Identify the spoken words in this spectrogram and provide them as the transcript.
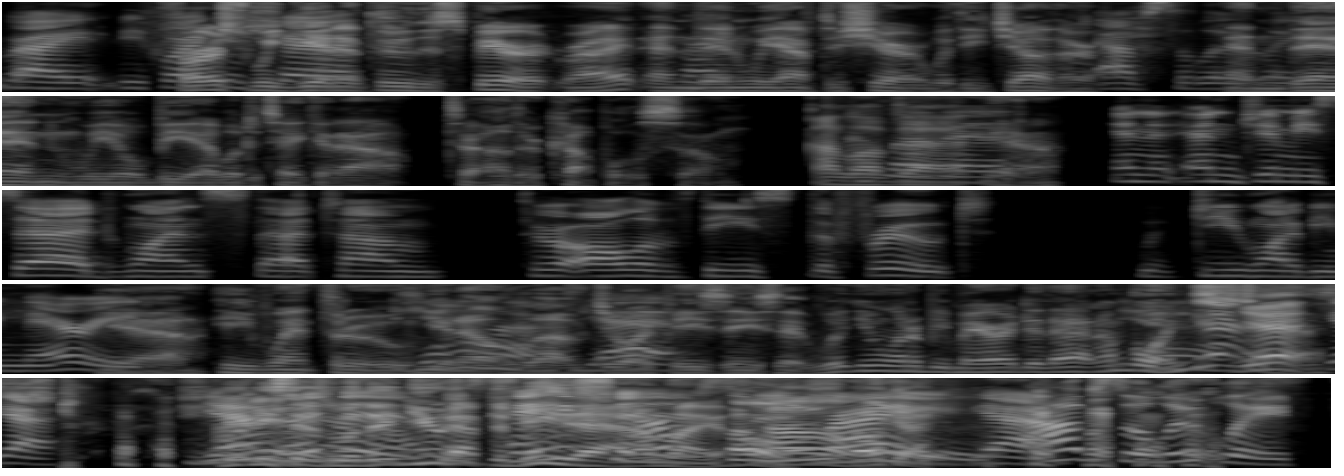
Right. Before first we get it through the spirit right and Right. then we have to share it with each other Absolutely. And then we'll be able to take it out to other couples so I love, love that. it. Yeah. And and Jimmy said once that um, through all of these, the fruit, do you want to be married? Yeah. He went through, you know, Yes, love, joy, peace. And he said, Wouldn't you want to be married to that? And I'm going, Yes. Yes. Yes. Yeah. And he says, Well, then you have to be that. I'm like, Oh, Right. okay. Yeah. Absolutely.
